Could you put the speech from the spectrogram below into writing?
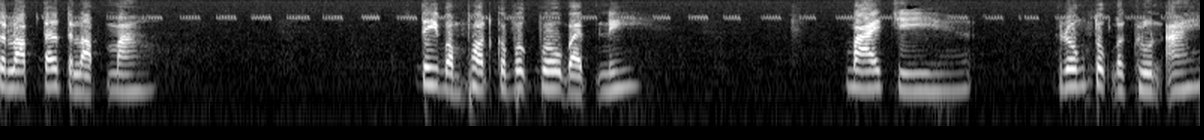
ត្រឡប់ទៅត្រឡប់មកទីបំផុតក៏ពឹកពោបែបនេះ បែរជារងទុកដល់ខ្លួនឯង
